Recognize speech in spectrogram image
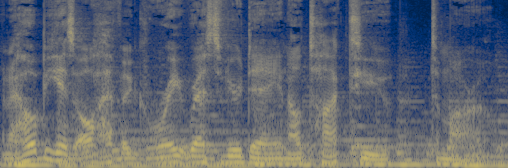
And I hope you guys all have a great rest of your day, and I'll talk to you tomorrow.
